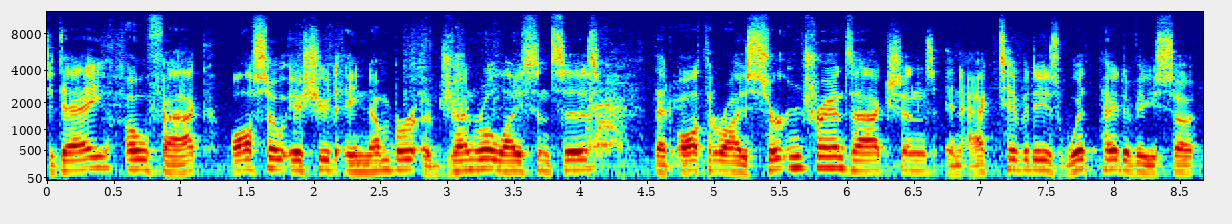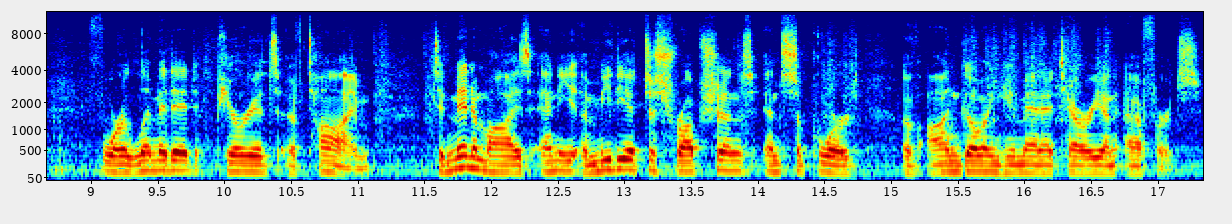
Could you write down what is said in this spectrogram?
Today, OFAC also issued a number of general licenses that authorize certain transactions and activities with PDVSA for limited periods of time to minimize any immediate disruptions and support of ongoing humanitarian efforts.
